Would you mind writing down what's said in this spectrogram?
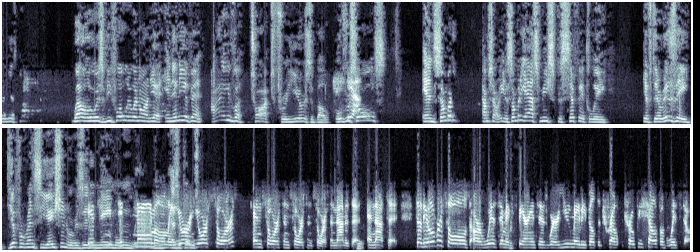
Well, it was before we went on. Yeah. In any event, I've talked for years about oversouls, yeah. and somebody, I'm sorry, and somebody asked me specifically if there is a differentiation or is it it's, a name only? Name only. Your your source and source and source and source, and that is it. And that's it. So the oversouls are wisdom experiences where you maybe built a tro- trophy shelf of wisdom.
